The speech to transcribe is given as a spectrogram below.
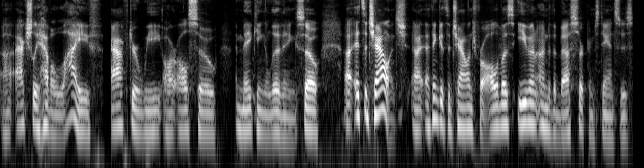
uh, actually have a life after we are also making a living. So uh, it's a challenge. I think it's a challenge for all of us, even under the best circumstances,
